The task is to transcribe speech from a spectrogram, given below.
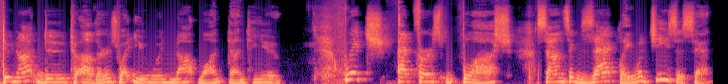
Do not do to others what you would not want done to you. Which, at first blush, sounds exactly what Jesus said.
